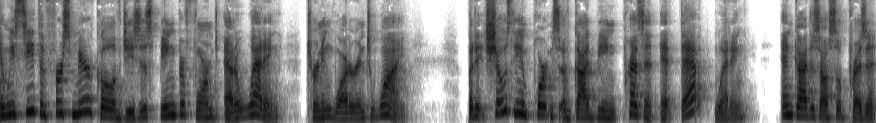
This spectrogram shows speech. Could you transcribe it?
And we see the first miracle of Jesus being performed at a wedding, turning water into wine. But it shows the importance of God being present at that wedding, and God is also present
